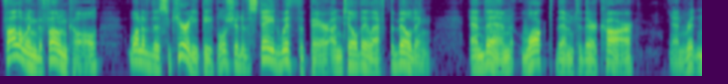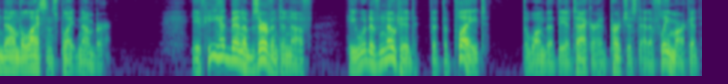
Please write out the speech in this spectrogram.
Following the phone call, one of the security people should have stayed with the pair until they left the building, and then walked them to their car and written down the license plate number. If he had been observant enough, he would have noted that the plate, the one that the attacker had purchased at a flea market,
